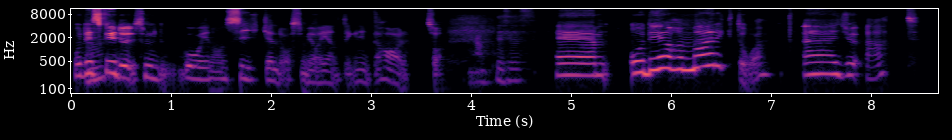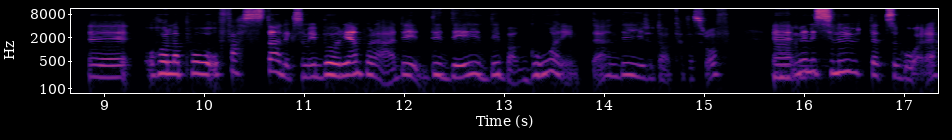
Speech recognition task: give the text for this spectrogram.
Och det Mm. ska ju då liksom gå i någon cykel då som jag egentligen inte har. Så. Ja. Ehm, och det jag har märkt då är ju att eh, hålla på och fasta liksom i början på det här, det, det, det, det bara går inte. Det är ju total katastrof. Eh, Mm. men i slutet så går det.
